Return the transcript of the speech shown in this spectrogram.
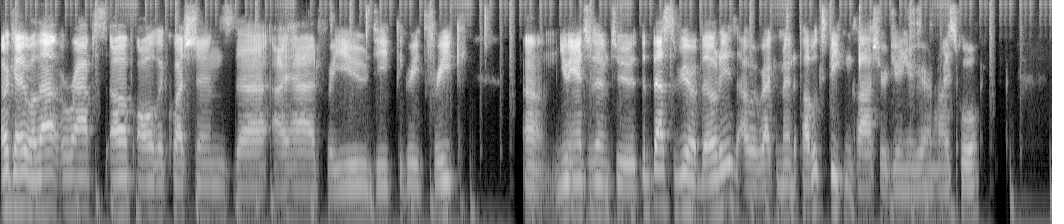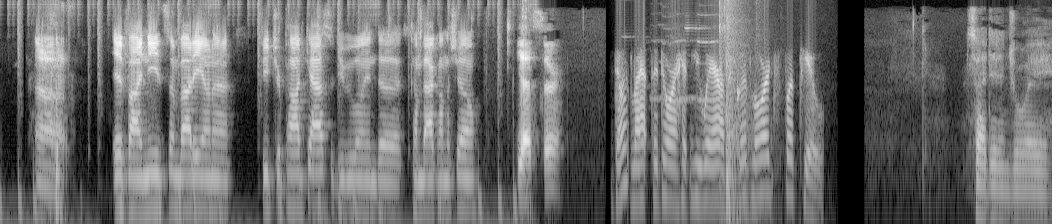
Okay, well, that wraps up all the questions that I had for you, Deke the Greek Freak. Um, you answered them to the best of your abilities. I would recommend a public speaking class your junior year in high school. Uh, if I need somebody on a future podcast, would you be willing to come back on the show? Yes, sir. Don't let the door hit you where the good Lord split you. So I did enjoy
